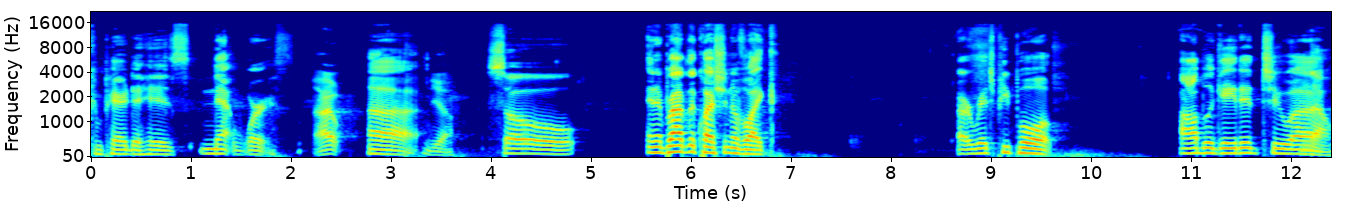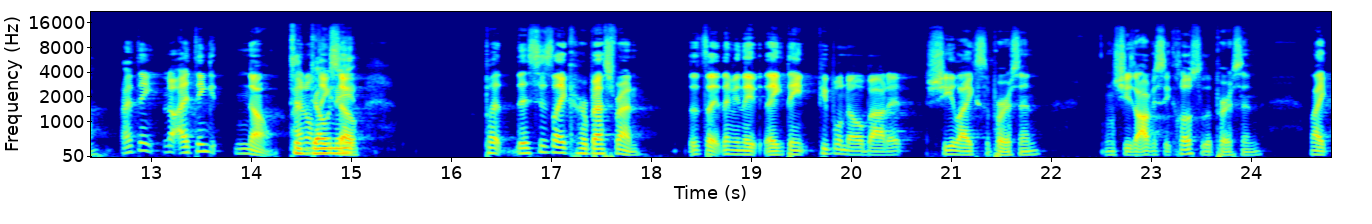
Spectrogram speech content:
compared to his net worth. I Uh, yeah. So and it brought up the question of like, are rich people obligated to? Uh, no, I think no. I think no. To I don't think so. donate- But this is like her best friend. That's like I mean, they like they people know about it. She likes the person, and she's obviously close to the person. Like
